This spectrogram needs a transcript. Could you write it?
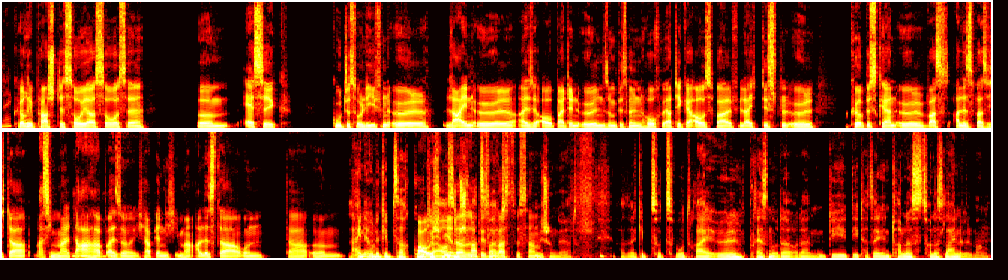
Lecker. Currypaste, Sojasauce, ähm, Essig, gutes Olivenöl, Leinöl, also auch bei den Ölen so ein bisschen eine hochwertige Auswahl, vielleicht Distelöl, Kürbiskernöl, was alles, was ich da, was ich mal da mhm. habe. Also ich habe ja nicht immer alles da und da ähm, Leinöle ja, gibt es auch gute ich aus dem Schwarzwald. was zusammen. Habe ich schon gehört. Also da gibt es so zwei, drei Ölpressen oder, oder die, die tatsächlich ein tolles, tolles Leinöl machen.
